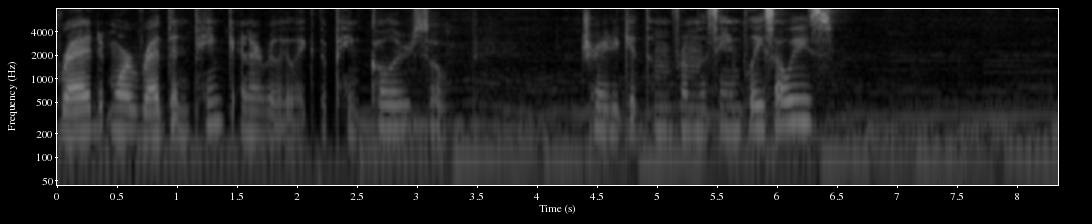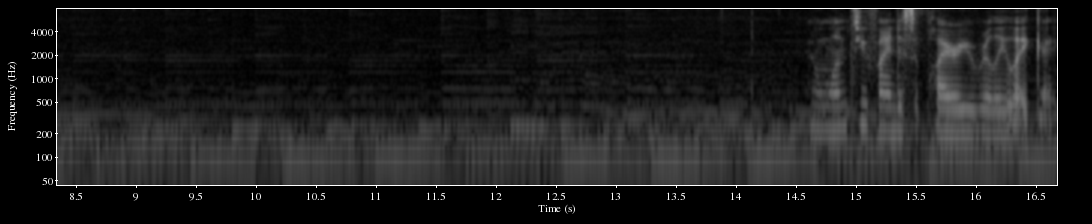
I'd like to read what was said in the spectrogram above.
red, more red than pink, and I really like the pink color, so try to get them from the same place always. And once you find a supplier you really like, I,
